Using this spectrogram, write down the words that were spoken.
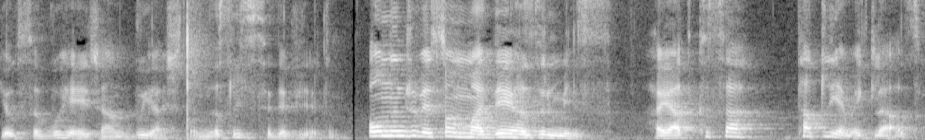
Yoksa bu heyecanı bu yaşta nasıl hissedebilirdim? 10. ve son maddeye hazır mıyız? Hayat kısa, tatlı yemek lazım.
